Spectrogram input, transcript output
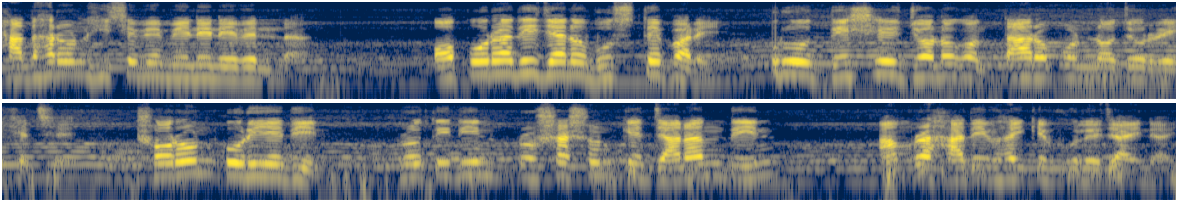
সাধারণ হিসেবে মেনে নেবেন না। অপরাধী যেন বুঝতে পারে, পুরো দেশের জনগণ তার ওপর নজর রেখেছে। স্মরণ করিয়ে দিন, প্রতিদিন প্রশাসনকে জানান দিন, আমরা হাদি ভাইকে ভুলে যাই নাই।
